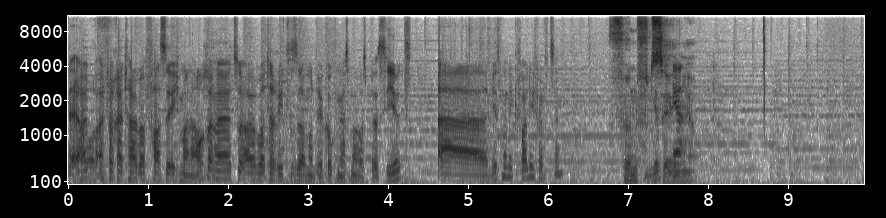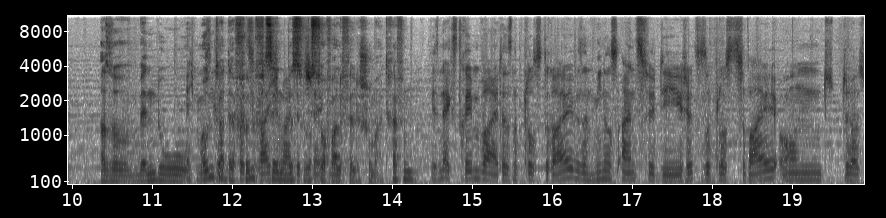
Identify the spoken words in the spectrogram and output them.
äh, auf. Einfachheit halber fasse ich meine auch äh, zu einer Batterie zusammen und wir gucken erstmal, was passiert. Äh, wie ist meine Quali? 15? 15, Ja. ja. Also, wenn du unter der kurz 15 bist, wirst du auf checken. alle Fälle schon mal treffen. Wir sind extrem weit. Das ist eine plus 3, wir sind minus 1 für die Geschütze, so plus 2 und das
